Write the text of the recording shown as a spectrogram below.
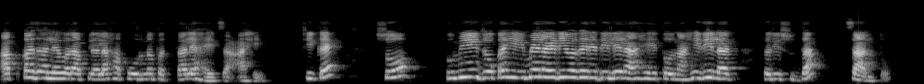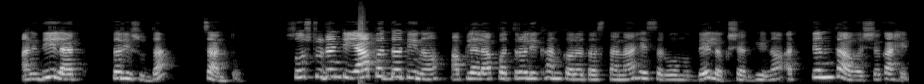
आपका झाल्यावर आपल्याला हा पूर्ण पत्ता लिहायचा आहे. ठीक आहे? सो तुम्ही जो काही ईमेल आय डी वगैरे दिलेला आहे तो नाही दिलात तरी सुद्धा चालतो. आणि दिलात तरी सुद्धा चालतो. सो स्टुडंट या पद्धतीनं आपल्याला पत्रलिखाण करत असताना हे सर्व मुद्दे लक्षात घेणं अत्यंत आवश्यक आहे.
